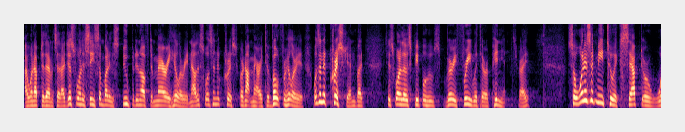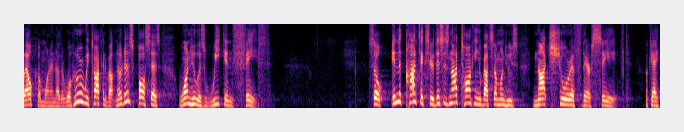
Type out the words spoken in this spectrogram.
I went up to them and said, I just want to see somebody stupid enough to marry Hillary. Now, this wasn't a Christian, or not marry, to vote for Hillary. It wasn't a Christian, but just one of those people who's very free with their opinions, right? So, what does it mean to accept or welcome one another? Well, who are we talking about? Notice Paul says, one who is weak in faith. So, in the context here, this is not talking about someone who's not sure if they're saved okay?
